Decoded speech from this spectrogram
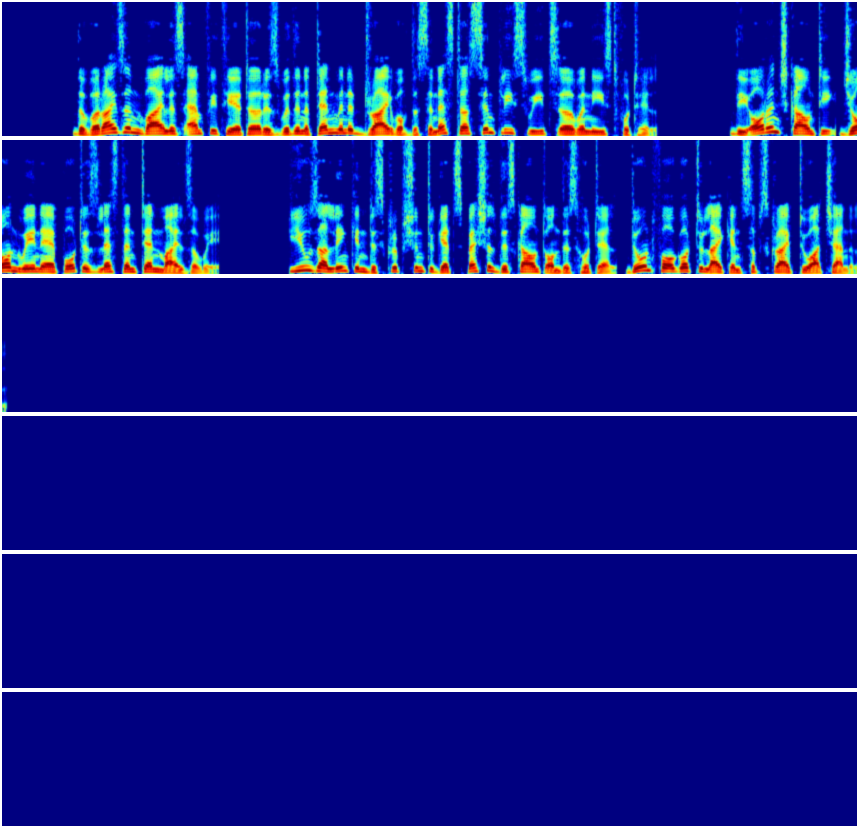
The Verizon Wireless Amphitheater is within a 10 minute drive of the Sonesta Simply Suites Irvine East Foothill. The Orange County John Wayne Airport is less than 10 miles away. Use our link in description to get special discount on this hotel. Don't forget to like and subscribe to our channel.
